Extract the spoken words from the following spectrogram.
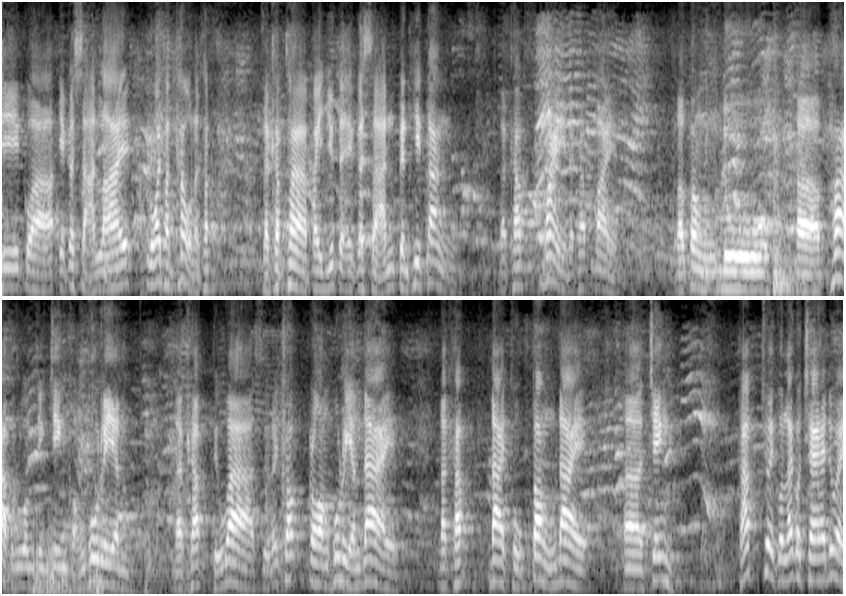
ดีกว่าเอกสารหลายร้อยพันเท่านะครับนะครับ ถ้าไปยึดแต่เอกสารเป็นที่ตั้ง นะครับไม่นะครับไม่เราต้องดูภาพรวมจริง ๆ ของผู้เรียนนะครับ ถือว่าสื่อได้ช็อกกรองผู้เรียนได้นะครับ ได้ถูกต้องได้จริงครับช่วยกดไลค์กดแชร์ให้ด้วย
